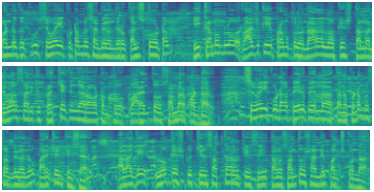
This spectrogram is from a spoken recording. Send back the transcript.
పండుగకు శివయ్య కుటుంబ సభ్యులందరూ కలుసుకోవటం ఈ క్రమంలో రాజకీయ ప్రముఖులు నారా లోకేష్ తమ నివాసానికి ప్రత్యేకంగా రావడంతో వారెంతో సంబరపడ్డారు. శివయ్య కూడా పేరు పేరున తన కుటుంబ సభ్యులను పరిచయం చేశారు. అలాగే లోకేష్కు చిరు సత్కారం చేసి తమ సంతోషాన్ని పంచుకున్నారు.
